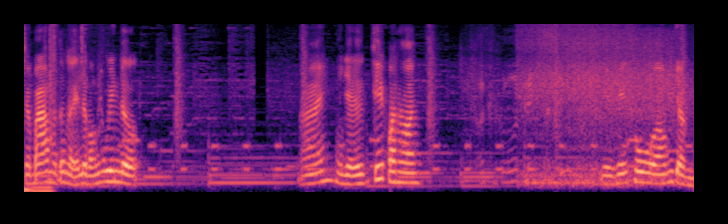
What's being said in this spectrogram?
c ba mà tôi nghĩ là vẫn win được. Đấy bây giờ tiếp qua thôi. Nhiều khi thua không chừng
